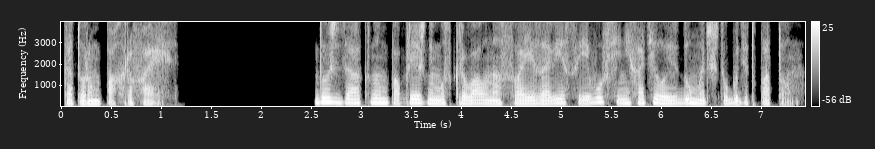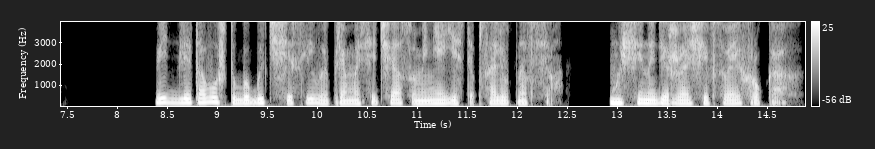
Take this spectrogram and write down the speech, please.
которым пах Рафаэль. Дождь за окном по-прежнему скрывал нас своей завесой, и вовсе не хотелось думать, что будет потом. Ведь для того, чтобы быть счастливой прямо сейчас, у меня есть абсолютно все. Мужчина, держащий в своих руках,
